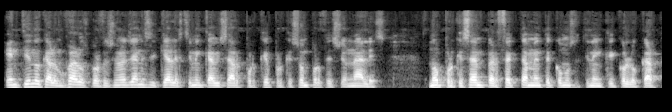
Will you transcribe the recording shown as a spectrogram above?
entiendo que a lo mejor a los profesionales ya ni siquiera les tienen que avisar. ¿Por qué? Porque son profesionales, ¿no? Porque saben perfectamente cómo se tienen que colocar.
